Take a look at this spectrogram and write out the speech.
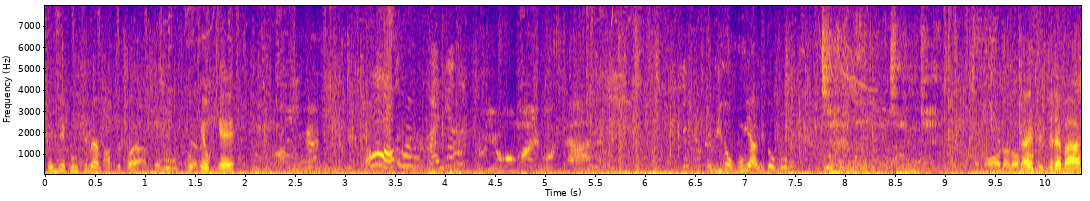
겐지 궁 치면 밥줄 거야 겐지 궁 치면 오케이, 오케이. 아니야. 위도 궁이야 위도 궁 어 나 너무 나이스 지레바.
